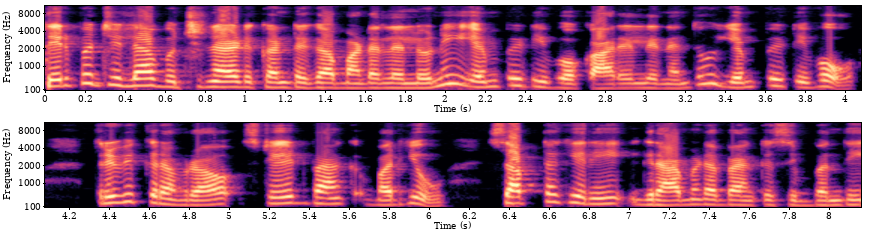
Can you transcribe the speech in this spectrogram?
తిరుపతి జిల్లా బుచ్చినాయుడు కండ్రిగ మండలంలోని ఎంపీటీఓ కార్యాలయనందు ఎంపీటీఓ త్రివిక్రమరావు స్టేట్ బ్యాంక్ మరియు సప్తగిరి గ్రామీణ బ్యాంకు సిబ్బంది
